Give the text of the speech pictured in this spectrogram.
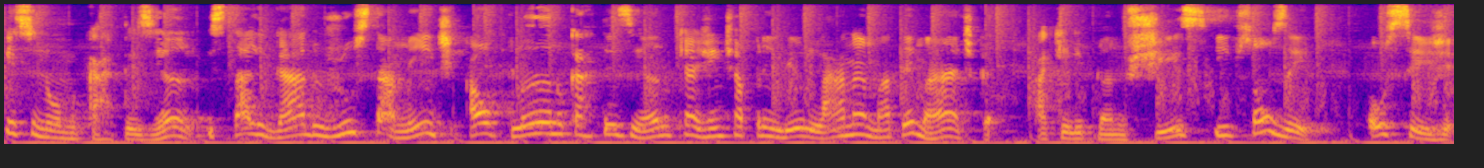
Esse nome cartesiano está ligado justamente ao plano cartesiano que a gente aprendeu lá na matemática, aquele plano x, y, z. Ou seja,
